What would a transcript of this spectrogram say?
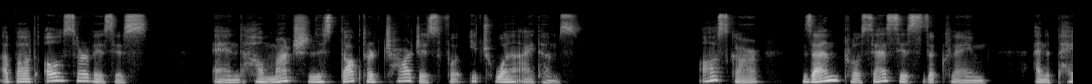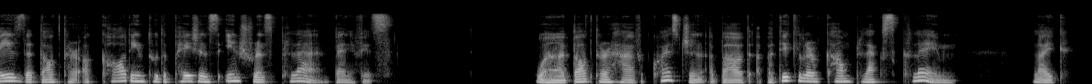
about all services and how much this doctor charges for each one items. Oscar then processes the claim and pays the doctor according to the patient's insurance plan benefits. When a doctor have a question about a particular complex claim, like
